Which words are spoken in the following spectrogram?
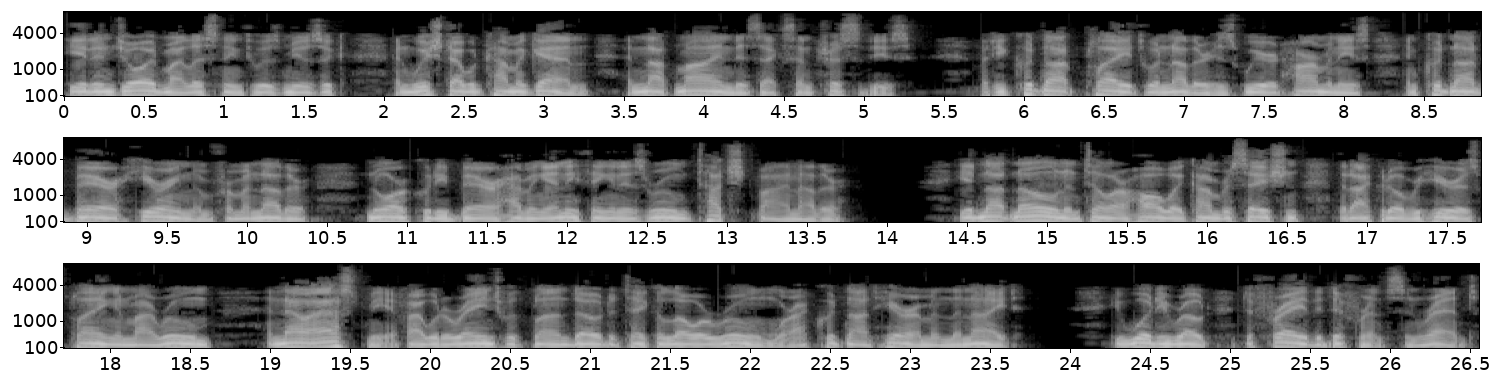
He had enjoyed my listening to his music, and wished I would come again, and not mind his eccentricities, but he could not play to another his weird harmonies, and could not bear hearing them from another, nor could he bear having anything in his room touched by another. He had not known until our hallway conversation that I could overhear his playing in my room, and now asked me if I would arrange with Blandot to take a lower room where I could not hear him in the night. He would, he wrote, defray the difference in rent.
